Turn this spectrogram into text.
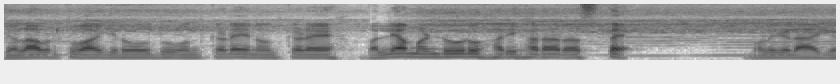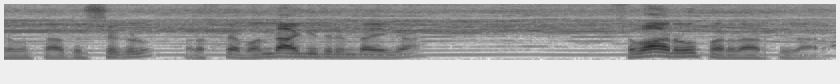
ಜಲಾವೃತವಾಗಿರುವುದು ಒಂದ್ ಕಡೆ ಇನ್ನೊಂದ್ ಕಡೆ ಬಲ್ಯಮಂಡೂರು ಹರಿಹರ ರಸ್ತೆ. ಮುಳುಗಡೆ ಆಗಿರುವಂತಹ ದೃಶ್ಯಗಳು ರಸ್ತೆ ಬಂದಾಗಿದ್ದರಿಂದ ಈಗ ಸುಮಾರು ಪರದಾಡ್ತಿದ್ದಾರೆ.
